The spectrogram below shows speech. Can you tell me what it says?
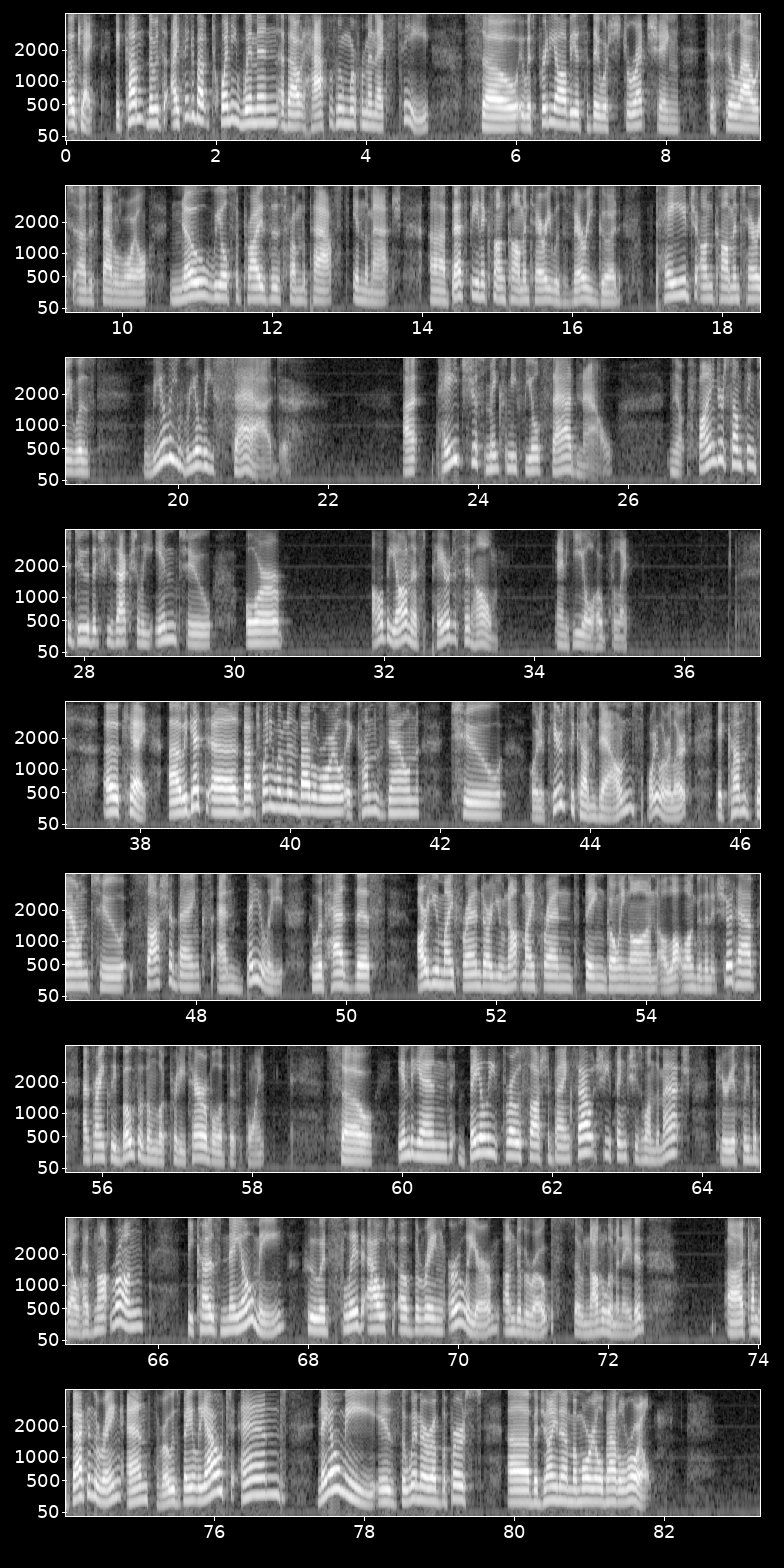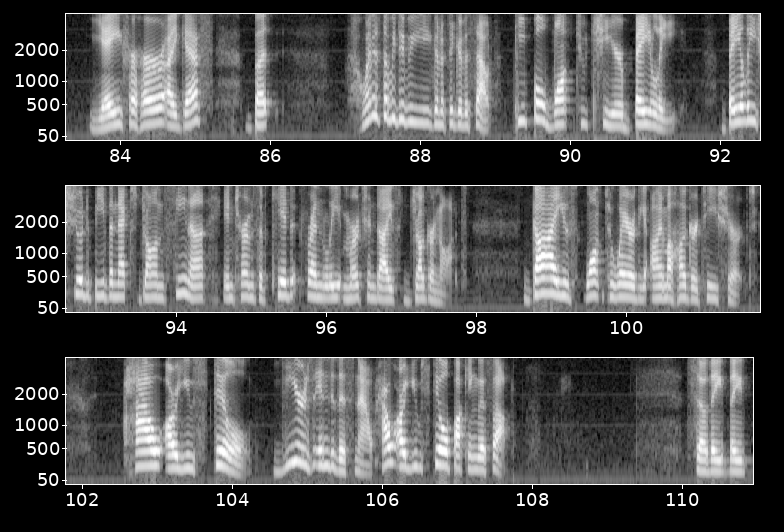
Okay, it come there was I think about 20 women, about half of whom were from NXT, so it was pretty obvious that they were stretching to fill out uh, this battle royal. No real surprises from the past in the match. Uh, Beth Phoenix on commentary was very good. Paige on commentary was really, really sad. Uh, Paige just makes me feel sad now. You know, find her something to do that she's actually into, or I'll be honest, pay her to sit home and heal, hopefully. Okay, uh, we get uh, about 20 women in the Battle Royal. It comes down to or it appears to come down, spoiler alert, it comes down to Sasha Banks and Bayley, who have had this are you my friend, are you not my friend thing going on a lot longer than it should have, and frankly, both of them look pretty terrible at this point. So, in the end, Bayley throws Sasha Banks out. She thinks she's won the match. Curiously, the bell has not rung because Naomi, who had slid out of the ring earlier under the ropes, so not eliminated, uh, comes back in the ring and throws Bayley out, and Naomi is the winner of the first uh, Vagina Memorial Battle Royal. Yay for her, I guess, but when is WWE going to figure this out? People want to cheer Bayley. Bayley should be the next John Cena in terms of kid friendly merchandise juggernaut. Guys want to wear the I'm a Hugger t shirt how are you still years into this now? How are you still fucking this up? So they they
